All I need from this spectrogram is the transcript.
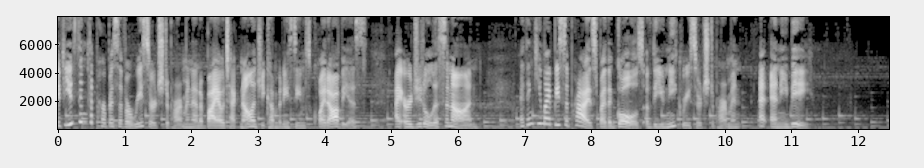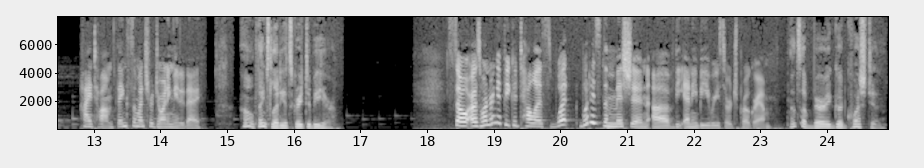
If you think the purpose of a research department at a biotechnology company seems quite obvious, I urge you to listen on I think you might be surprised by the goals of the unique research department at NEB. Hi, Tom. Thanks so much for joining me today. Oh, thanks, Lydia. It's great to be here. So, I was wondering if you could tell us what, what is the mission of the NEB research program? That's a very good question.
